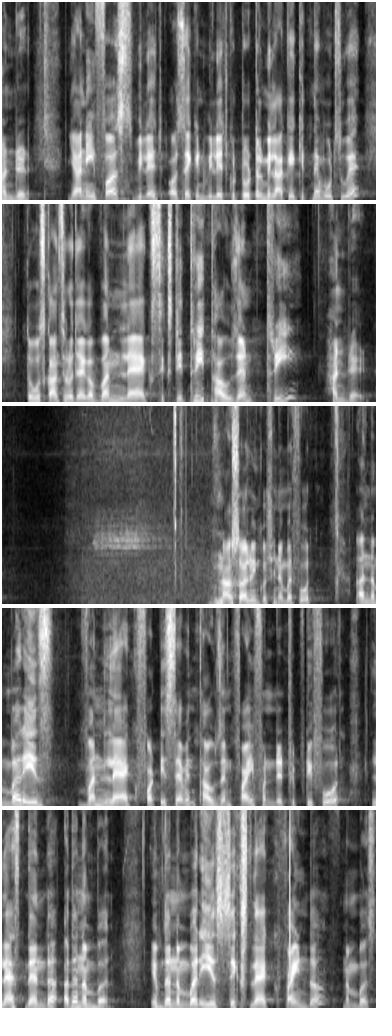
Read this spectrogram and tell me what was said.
हंड्रेड यानी फ़र्स्ट विलेज और सेकेंड विलेज को टोटल मिला के कितने वोट्स हुए? तो उसका आंसर हो जाएगा one lakh sixty three thousand three hundred Now solving question number 4. A number is 1 lakh 47,554 less than the other number. If the number is 6 lakh find the numbers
